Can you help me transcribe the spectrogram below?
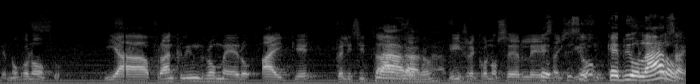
que no conozco, y a Franklin Romero hay que felicitarlo y reconocerle esa acción. que violaron,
